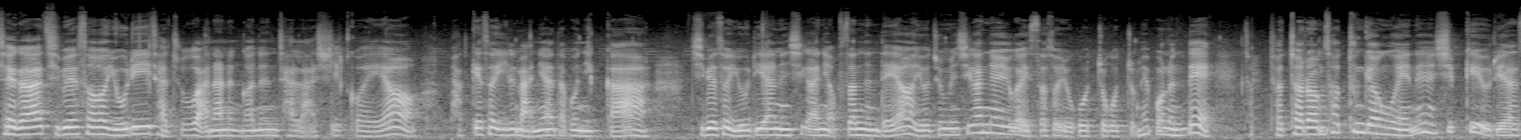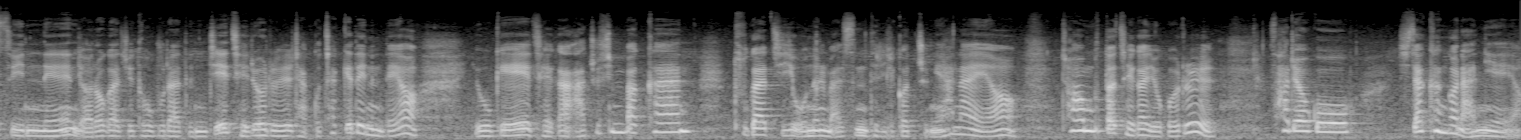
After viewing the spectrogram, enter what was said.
제가 집에서 요리 자주 안 하는 거는 잘 아실 거예요. 밖에서 일 많이 하다 보니까 집에서 요리하는 시간이 없었는데요. 요즘은 시간 여유가 있어서 요것저것 좀 해보는데 저, 처럼 서툰 경우에는 쉽게 요리할 수 있는 여러 가지 도구라든지 재료를 자꾸 찾게 되는데요. 요게 제가 아주 신박한 두 가지 오늘 말씀드릴 것 중에 하나예요. 처음부터 제가 요거를 사려고 시작한 건 아니에요.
